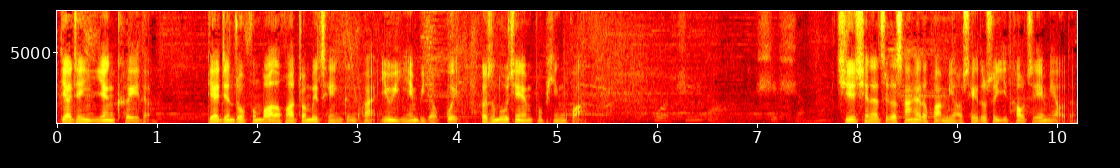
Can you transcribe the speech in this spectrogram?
第二件影焰可以的，第二件做风暴的话，装备成型更快，因为影焰比较贵，合成路线不平滑。我知道是什么其实现在这个伤害的话，秒谁都是一套直接秒的，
